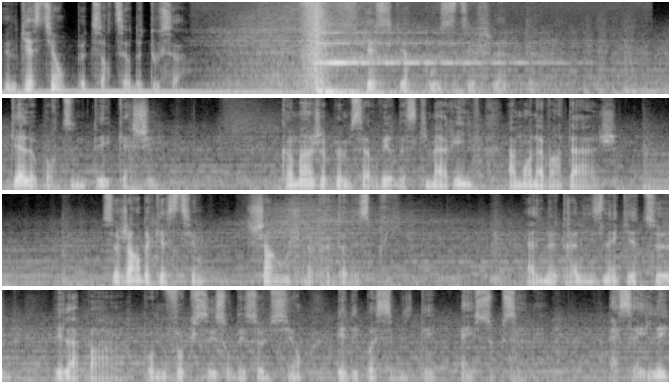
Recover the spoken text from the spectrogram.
Une question peut te sortir de tout ça. Qu'est-ce qu'il y a de positif là-dedans? Quelle opportunité cachée? Comment je peux me servir de ce qui m'arrive à mon avantage? Ce genre de questions change notre état d'esprit. Elles neutralisent l'inquiétude et la peur pour nous focuser sur des solutions et des possibilités insoupçonnées. Essayez-les,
